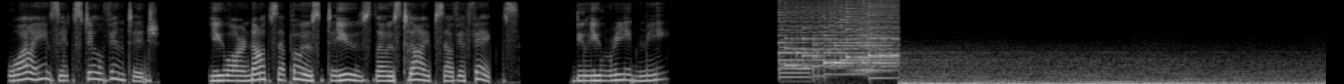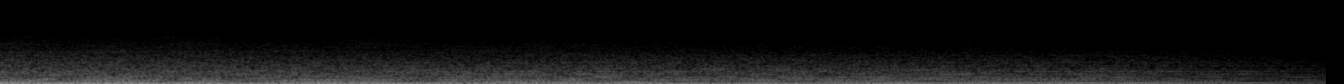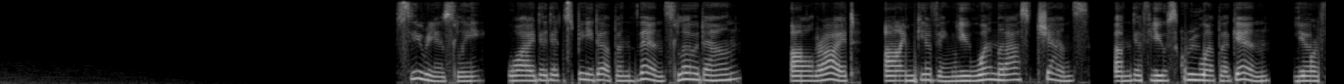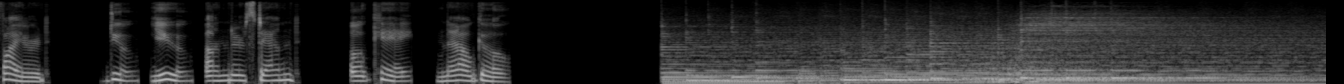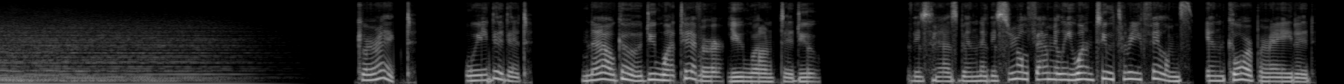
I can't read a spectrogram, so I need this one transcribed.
Why is it still vintage? You are not supposed to use those types of effects. Do you read me? Seriously, why did it speed up and then slow down? Alright, I'm giving you one last chance, and if you screw up again, you're fired. Do you understand? Okay, now go. Correct. We did it. Now go do whatever you want to do. This has been the Searle Family 123 Films, Incorporated.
